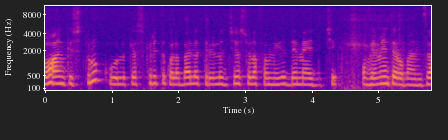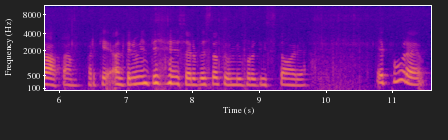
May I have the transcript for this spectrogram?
o anche Struccul che ha scritto quella bella trilogia sulla famiglia dei Medici, ovviamente romanzata, perché altrimenti sarebbe stato un libro di storia. Eppure,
